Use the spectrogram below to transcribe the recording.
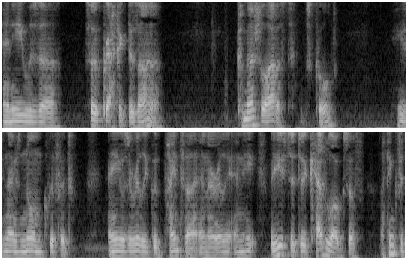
and he was a sort of graphic designer, commercial artist. It was called. His name's Norm Clifford, and he was a really good painter and a really and he. He used to do catalogs of. I think for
